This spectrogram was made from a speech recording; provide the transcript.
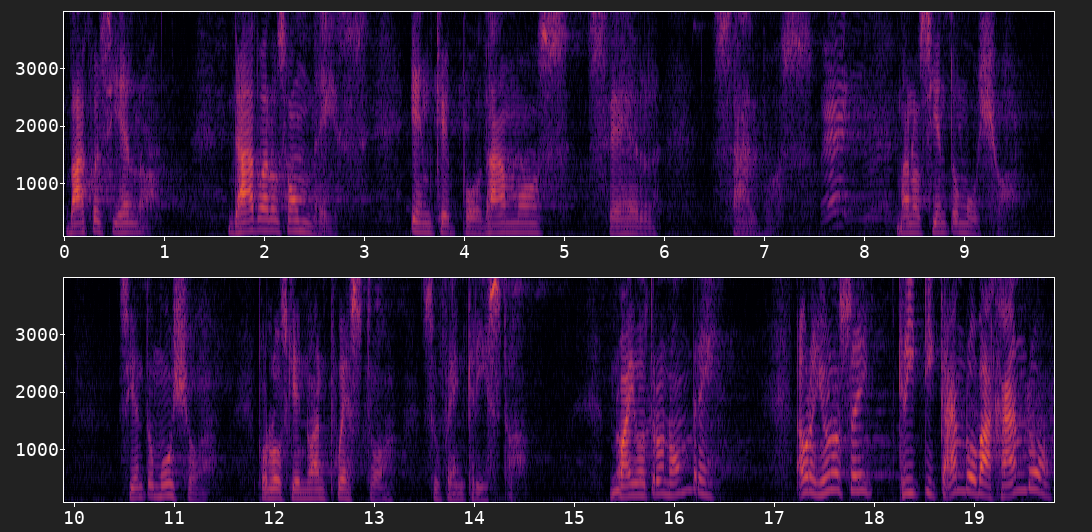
bajo el cielo dado a los hombres en que podamos ser salvos. Hermano, siento mucho, siento mucho por los que no han puesto su fe en Cristo. No hay otro nombre. Ahora, yo no estoy criticando, bajando.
